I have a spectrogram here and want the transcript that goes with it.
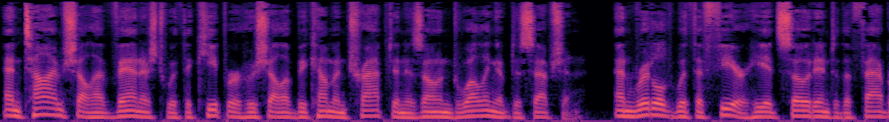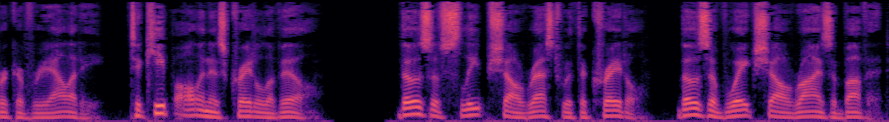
And time shall have vanished with the keeper who shall have become entrapped in his own dwelling of deception, and riddled with the fear he had sewed into the fabric of reality, to keep all in his cradle of ill. Those of sleep shall rest with the cradle, those of wake shall rise above it.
